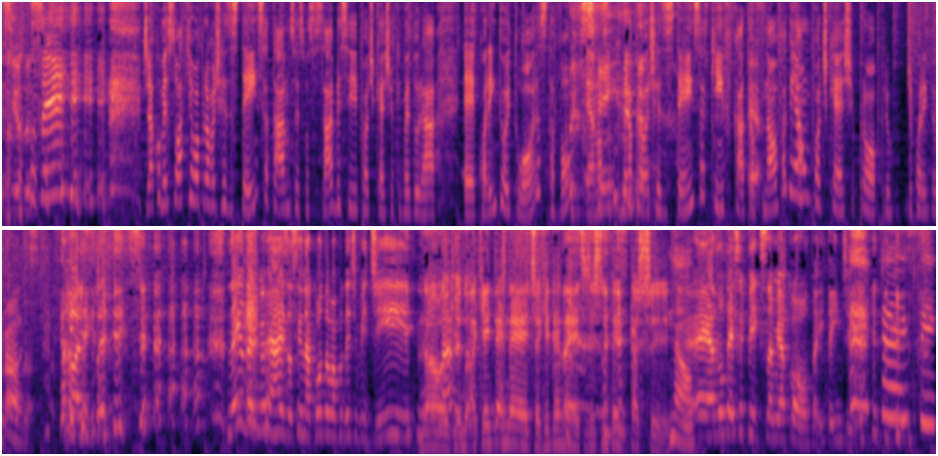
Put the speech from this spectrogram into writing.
reconhecido. Sim. Já começou aqui uma prova de resistência, tá? Não sei se você sabe, esse podcast aqui vai durar é, 48 horas, tá bom? É a Sim. nossa primeira prova de resistência. Quem ficar até É. o final vai ganhar um podcast próprio de 48 Pronto. horas. Olha que delícia. Nem o 10 mil reais assim na conta pra poder dividir. Não, nada aqui, disso. aqui é internet, aqui é internet. A gente não tem esse cachê. Não. É, não tem esse Pix na minha conta. Entendi. É, sim.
